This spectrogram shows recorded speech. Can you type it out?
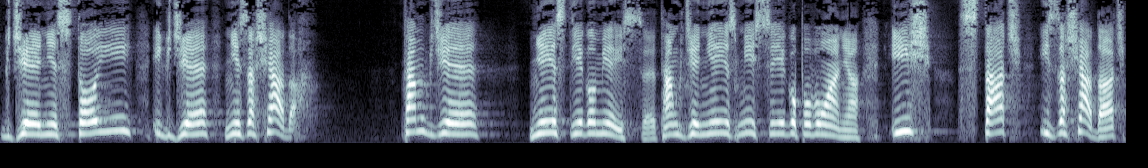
gdzie nie stoi i gdzie nie zasiada. Tam, gdzie nie jest jego miejsce, tam, gdzie nie jest miejsce jego powołania, iść, stać i zasiadać,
